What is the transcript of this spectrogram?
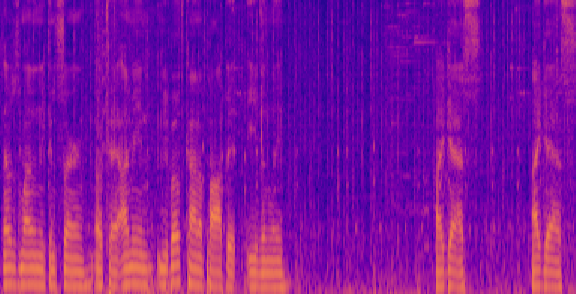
That was my only concern. Okay, I mean, we both kind of pop it evenly. I guess. I guess.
